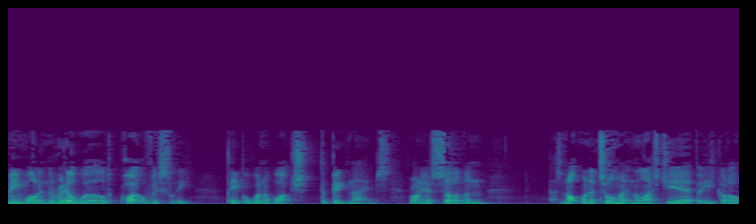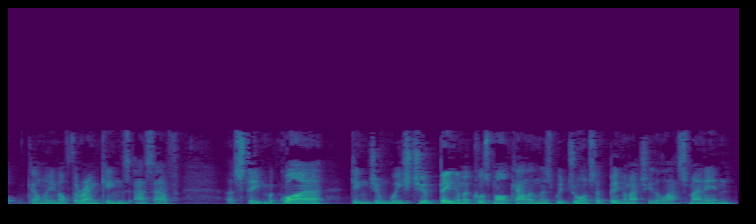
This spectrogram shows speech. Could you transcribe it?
Meanwhile, in the real world, quite obviously, people want to watch the big names. Ronnie O'Sullivan has not won a tournament in the last year, but he's got gone in off the rankings, as have uh, Steve Maguire, Ding Junhui, Stuart Bingham. Of course, Mark Allen has withdrawn, so Bingham actually the last man in.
